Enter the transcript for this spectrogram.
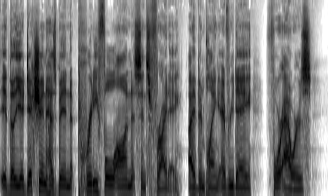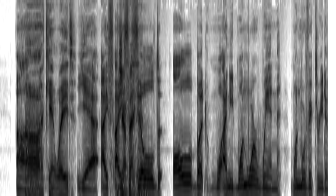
it, the addiction has been pretty full on since Friday. I've been playing every day, four hours. Um, oh, I can't wait. yeah, I, I Jump back in. fulfilled all but one, I need one more win, one more victory to,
